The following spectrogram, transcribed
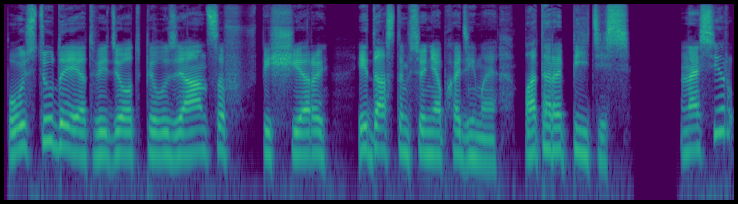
Пусть Удей отведет пелузианцев в пещеры и даст им все необходимое. Поторопитесь!» Насир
